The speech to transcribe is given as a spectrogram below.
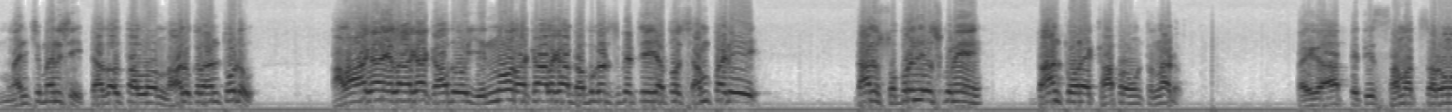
మంచి మనిషి పెదల తల్లో నాలుకలంటోడు అలాగా ఇలాగా కాదు ఎన్నో రకాలుగా డబ్బు ఖర్చు పెట్టి ఎంతో శంపడి దాన్ని శుభ్రం చేసుకుని దాంట్లోనే కాపురం ఉంటున్నాడు. పైగా ప్రతి సంవత్సరం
